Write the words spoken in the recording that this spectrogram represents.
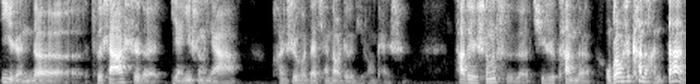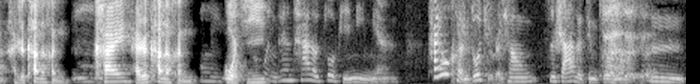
艺人的自杀式的演艺生涯很适合在浅草这个地方开始。他对生死的其实看的，我不知道是看的很淡，还是看的很嗯开，还是看的很嗯过激你看他的作品里面，他有很多举着枪自杀的镜头对。对对，嗯，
